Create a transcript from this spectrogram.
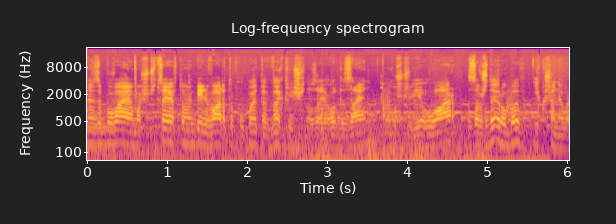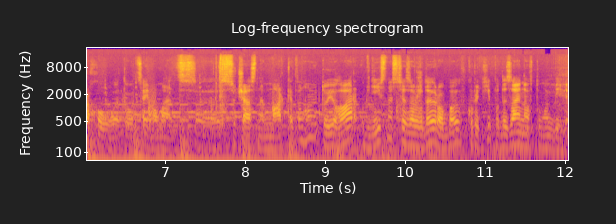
Не забуваємо, що цей автомобіль варто купити виключно за його дизайн, тому що Jaguar завжди робив, якщо не враховувати цей момент з, е, з сучасним маркетингом, то Jaguar в дійсності завжди робив круті по дизайну автомобіля.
